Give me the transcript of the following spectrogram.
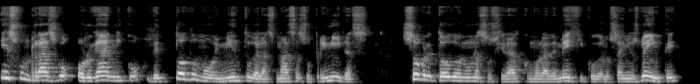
es un rasgo orgánico de todo movimiento de las masas oprimidas, sobre todo en una sociedad como la de México de los años 20,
